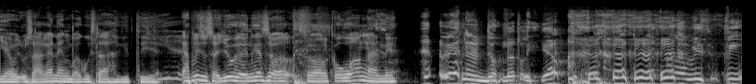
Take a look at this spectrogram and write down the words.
ya usahakan yang bagus lah gitu ya. Tapi susah juga ini kan soal soal keuangan ya. Tapi kan ada download liar. Habis pink.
